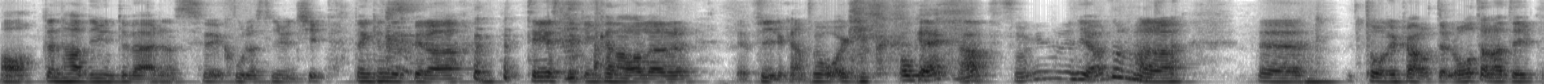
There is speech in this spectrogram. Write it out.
Ja, den hade ju inte världens coolaste ljudchip. Den kunde spela tre stycken kanaler fyrkantvåg. Okej, ja. Så gör de här eh, Tony Crowther-låtarna typ.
